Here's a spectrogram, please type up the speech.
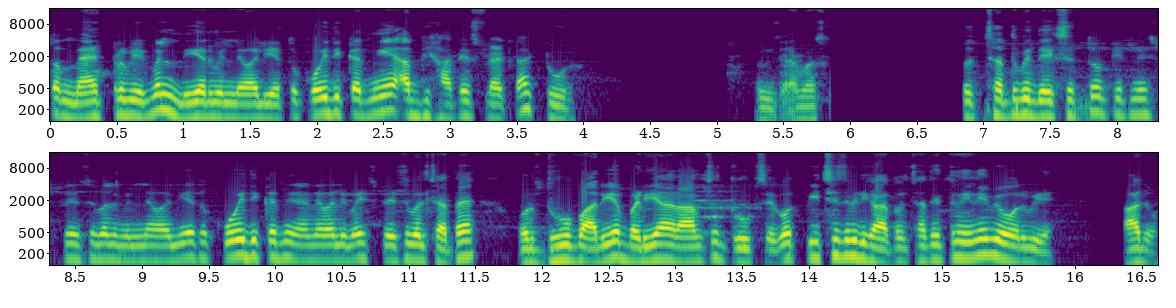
तो मेट्रो भी एक बार नियर मिलने वाली है। तो कोई दिक्कत नहीं है, अब दिखाते हैं इस फ्लैट का टूर तो छत भी देख सकते हो, कितनी स्पेसिबल मिलने वाली है। तो कोई दिक्कत नहीं रहने वाली भाई स्पेसिबल छत है और धूप आ रही है, बढ़िया आराम से धूप से। पीछे से भी दिखाता हूँ, छत इतनी नहीं भी, और भी है। आ जाओ।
